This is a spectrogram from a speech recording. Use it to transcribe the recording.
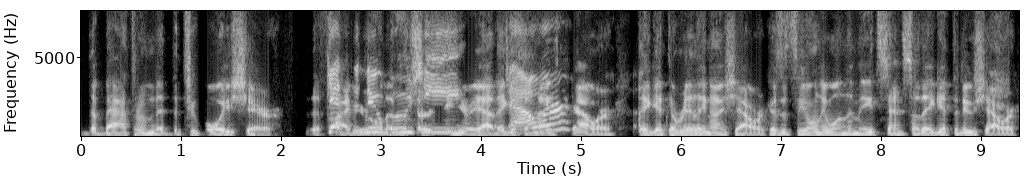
the bathroom that the two boys share the Get five year new old and the 13 year yeah they get the nice shower? they get the really nice shower because it's the only one that made sense. So they get the new shower.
